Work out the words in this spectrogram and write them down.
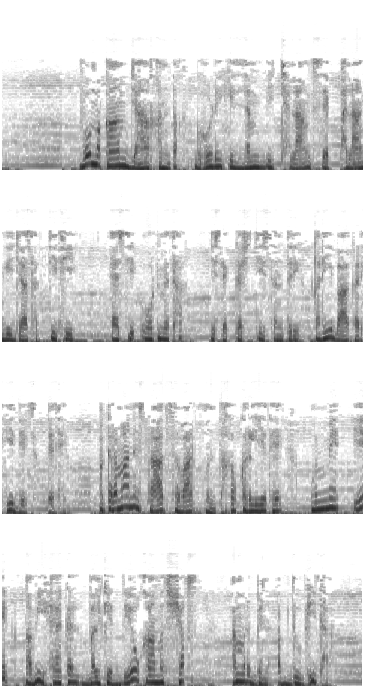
وہ مقام جہاں خندق گھوڑے کی لمبی چھلانگ سے پھلانگی جا سکتی تھی، ایسی اوٹ میں تھا جسے کشتی سنتری قریب آ کر ہی دیکھ سکتے تھے۔ اکرما نے سات سوار منتخب کر لیے تھے۔ ان میں ایک قوی ہیکل بلکہ دیو قامت شخص امر بن ابدو بھی تھا،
